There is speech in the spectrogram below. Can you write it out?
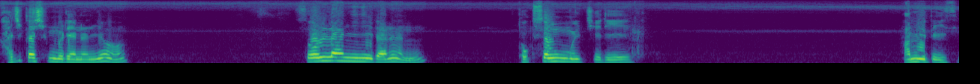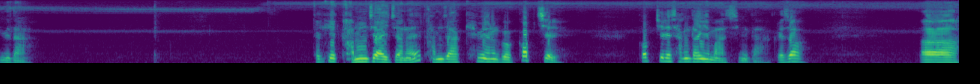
가지과 식물에는요, 솔라닌이라는 독성 물질이 함유되어 있습니다. 특히 감자 있잖아요. 감자 캐면 그 껍질, 껍질이 상당히 많습니다. 그래서 어,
